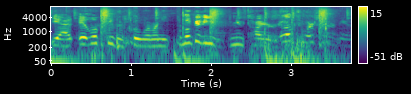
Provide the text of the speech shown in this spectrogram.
Yeah, it looks even cooler when you look at these new tires. It looks worse than the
